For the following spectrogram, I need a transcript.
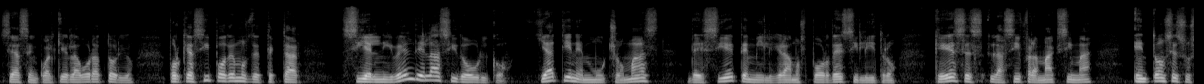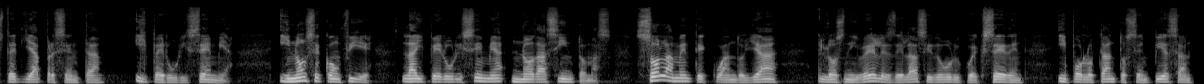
se hace en cualquier laboratorio, porque así podemos detectar si el nivel del ácido úrico ya tiene mucho más de 7 miligramos por decilitro, que esa es la cifra máxima, entonces usted ya presenta hiperuricemia. Y no se confíe, la hiperuricemia no da síntomas, solamente cuando ya los niveles del ácido úrico exceden y por lo tanto se empiezan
